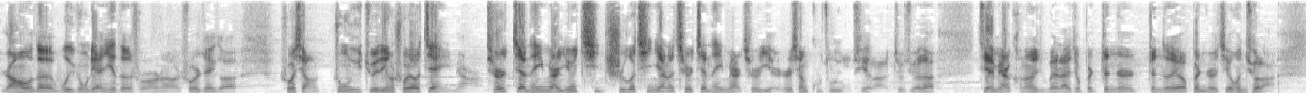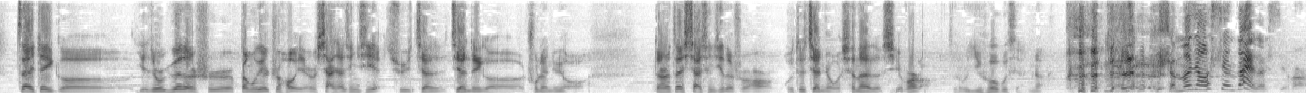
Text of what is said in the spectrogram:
然后呢无意中联系他的时候呢，说这个说想终于决定说要见一面。其实见他一面，因为七时隔七年了，其实见他一面其实也是想鼓足勇气了，就觉得见面可能未来就奔真的真的要奔着结婚去了。在这个，也就是约的是半个月之后，也是下下星期去见见这个初恋女友。当然，在下星期的时候，我就见着我现在的媳妇儿了，就是一刻不闲着。什么叫现在的媳妇儿？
